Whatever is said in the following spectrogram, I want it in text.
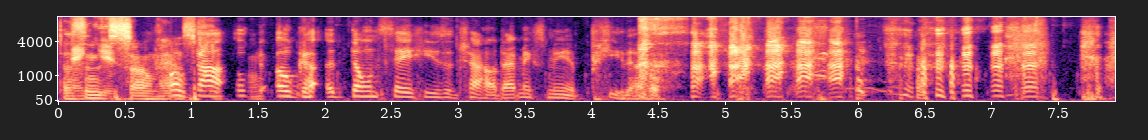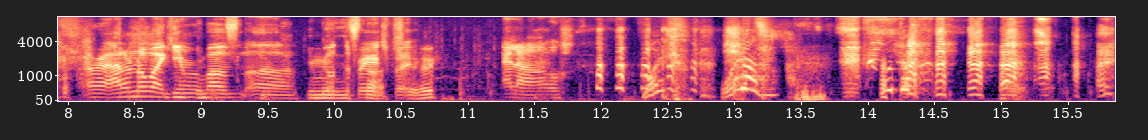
Doesn't you. sound Oh god! Oh, oh god! Don't say he's a child. That makes me a pedo. All right, I don't know why Gamerbomb uh, You mean built the it's bridge, but true? hello. What? What? what the?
